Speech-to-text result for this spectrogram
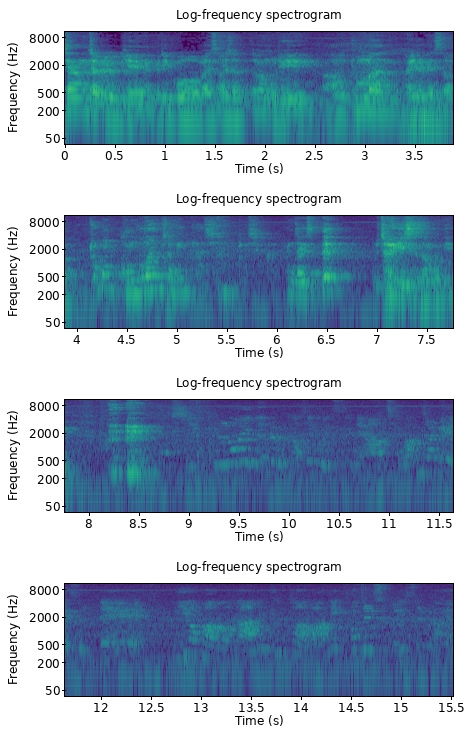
태양절개 그리고 말씀하셨던 우리 어, 분만 관련해서 조금 궁금한 점이 분 계실까요? 현장에서 네 우리 저희 계신 사모님 혹시 켈로이드를 가지고 있으면 제왕절개 했을 때 위험하거나 아니면 흉터가 많이 커질 수도 있을까요?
